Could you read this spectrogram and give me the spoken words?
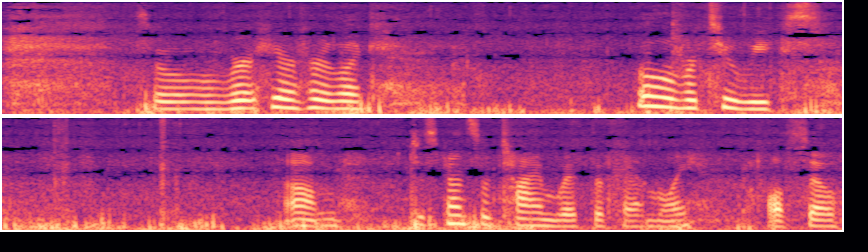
so we're here for like a little over two weeks um, to spend some time with the family also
